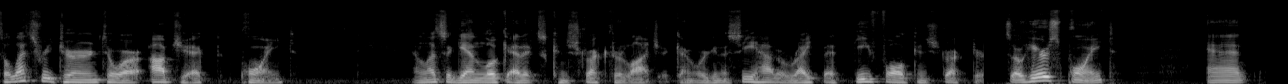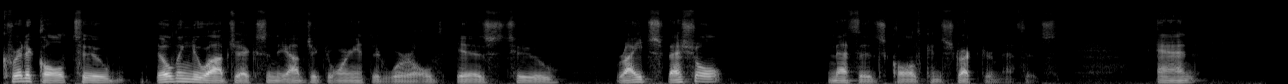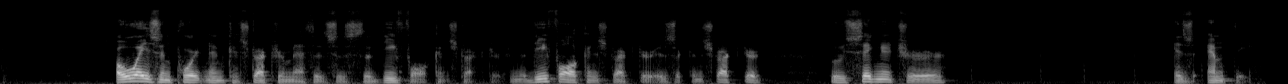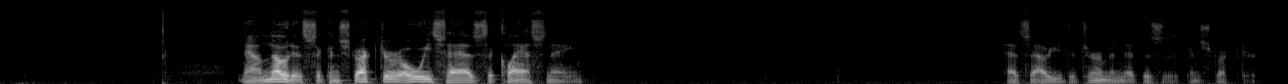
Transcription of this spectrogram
So let's return to our object point and let's again look at its constructor logic. And we're going to see how to write that default constructor. So here's point, and critical to building new objects in the object-oriented world is to write special methods called constructor methods. And always important in constructor methods is the default constructor. And the default constructor is a constructor whose signature is empty. Now notice the constructor always has the class name. That's how you determine that this is a constructor.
